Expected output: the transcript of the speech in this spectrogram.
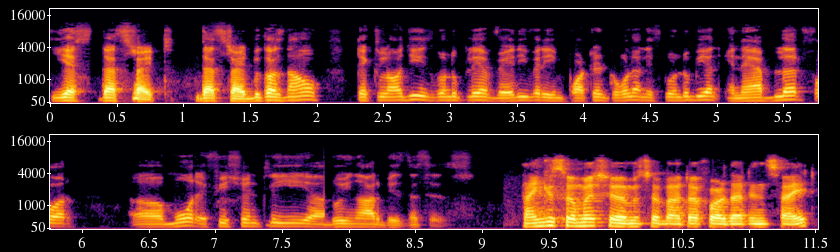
Yes, that's right. That's right. Because now technology is going to play a very, very important role and it's going to be an enabler for uh, more efficiently uh, doing our businesses. Thank you so much, uh, Mr. Bhatta, for that insight.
